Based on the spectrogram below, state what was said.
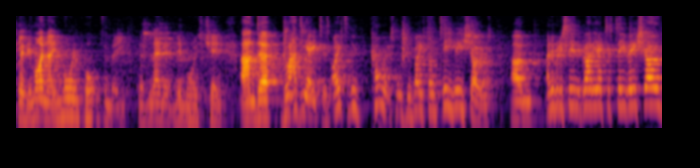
Clearly, my name more important to me than Leonard Nimoy's chin. And uh, Gladiators. I used to do comics which were based on TV shows. Um, anybody seen the Gladiators TV show?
